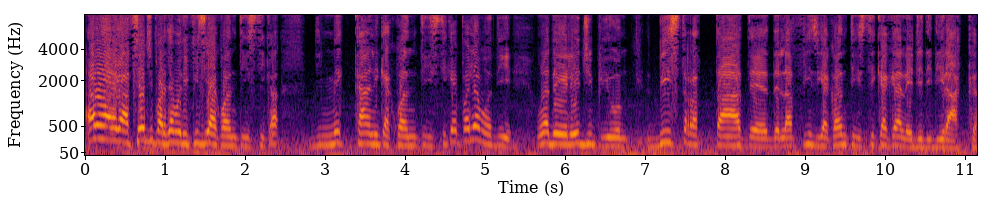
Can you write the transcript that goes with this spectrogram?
Allora ragazzi, oggi parliamo di fisica quantistica di meccanica quantistica e parliamo di una delle leggi più bistrattate della fisica quantistica che è la legge di Dirac,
